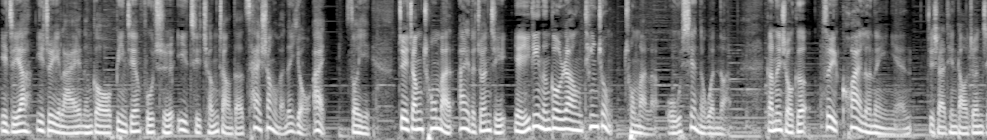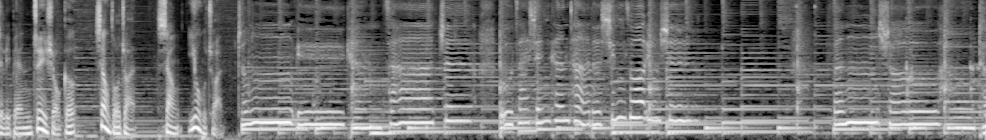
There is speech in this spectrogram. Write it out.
以及啊一直以来能够并肩扶持、一起成长的蔡尚文的友爱，所以这张充满爱的专辑也一定能够让听众充满了无限的温暖。刚那首歌《最快乐那一年》，接下来听到专辑里边这首歌《向左转，向右转》。终于看杂志，不再先看他的星座运势。分手后头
